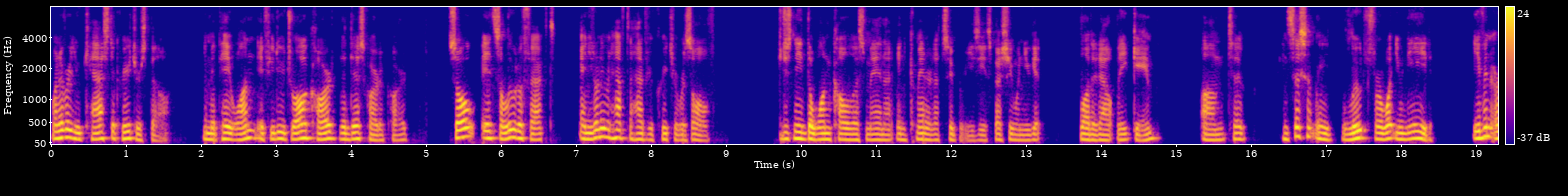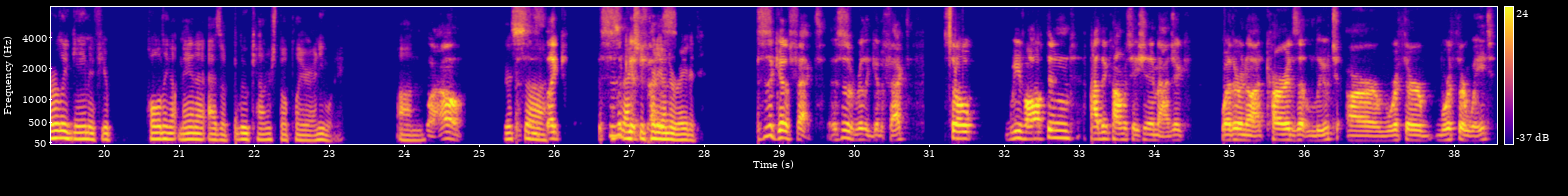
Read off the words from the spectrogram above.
Whenever you cast a creature spell, you may pay one. If you do, draw a card, then discard a card. So it's a loot effect, and you don't even have to have your creature resolve. You just need the one colorless mana in Commander. That's super easy, especially when you get flooded out late game. Um, to consistently loot for what you need, even early game if you're holding up mana as a blue counterspell player anyway. Um, wow, this, this uh, like this is, this is actually pretty underrated. This is a good effect. This is a really good effect. So we've often had the conversation in Magic whether or not cards that loot are worth their worth their weight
